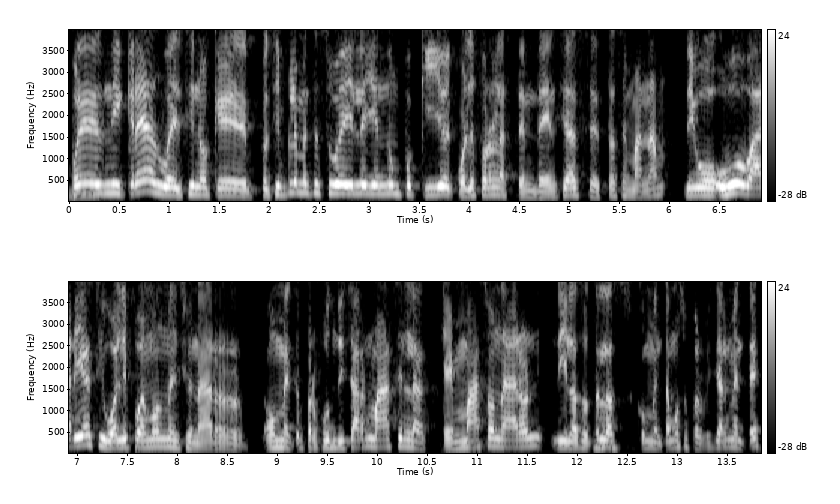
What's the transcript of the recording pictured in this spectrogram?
Pues ni creas, güey, sino que pues simplemente estuve ahí leyendo un poquillo de cuáles fueron las tendencias esta semana. Digo, hubo varias, igual y podemos mencionar o profundizar más en las que más sonaron y las otras las comentamos superficialmente.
